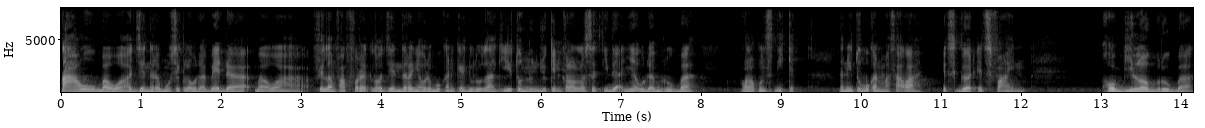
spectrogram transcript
tahu bahwa genre musik lo udah beda, bahwa film favorit lo genrenya udah bukan kayak dulu lagi, itu nunjukin kalau lo setidaknya udah berubah walaupun sedikit. Dan itu bukan masalah, it's good, it's fine. Hobi lo berubah.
